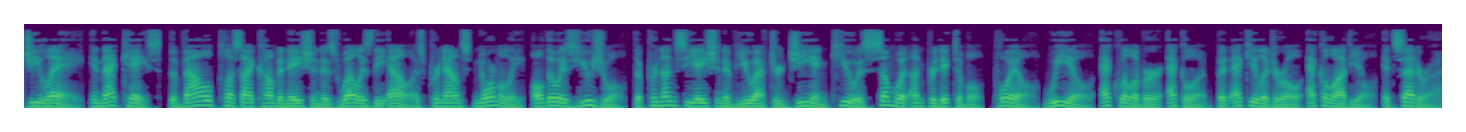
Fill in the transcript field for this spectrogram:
g lay. In that case, the vowel plus i combination as well as the l is pronounced normally, although as usual, the pronunciation of u after g and q is somewhat unpredictable. Poil, wheel, equilibre, but equiliteral, equilatial, etc.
